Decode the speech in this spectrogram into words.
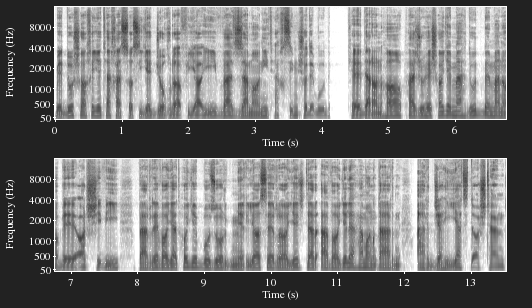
به دو شاخه تخصصی جغرافیایی و زمانی تقسیم شده بود که در آنها های محدود به منابع آرشیوی بر های بزرگ مقیاس رایج در اوایل همان قرن ارجحیت داشتند.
